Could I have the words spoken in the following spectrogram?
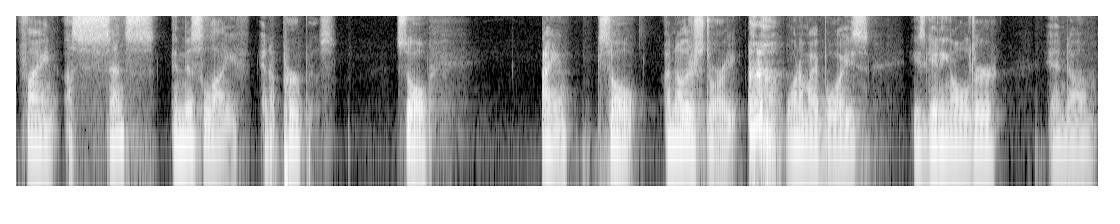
find a sense in this life and a purpose. So I am so another story. One of my boys, he's getting older and um,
